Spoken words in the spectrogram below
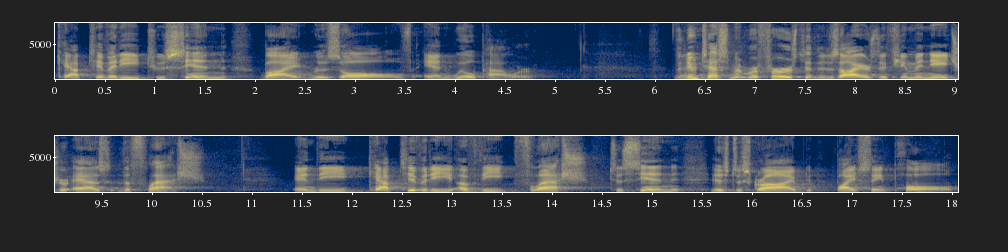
captivity to sin by resolve and willpower. The New Testament refers to the desires of human nature as the flesh, and the captivity of the flesh to sin is described by St. Paul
